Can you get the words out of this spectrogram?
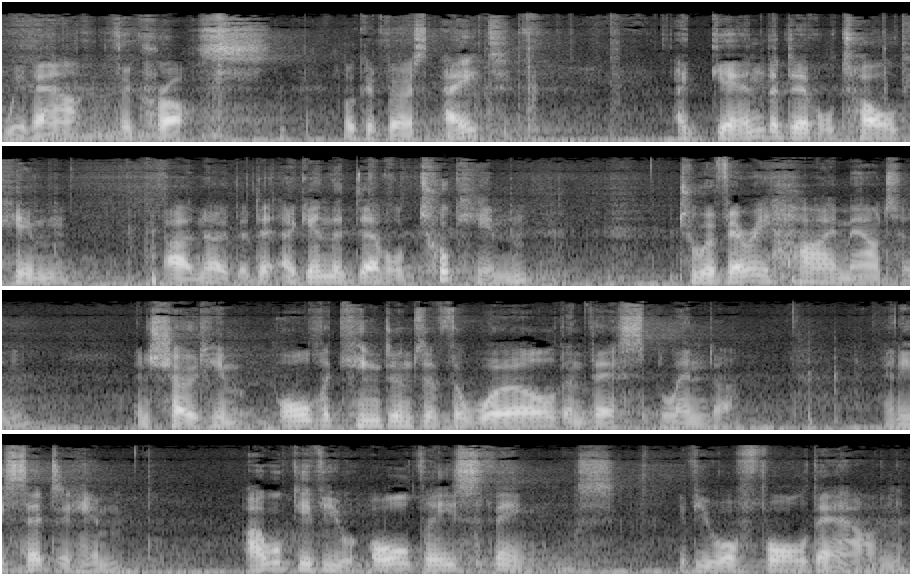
without the cross. Look at verse 8. Again, the devil told him, uh, no, the de- again, the devil took him to a very high mountain and showed him all the kingdoms of the world and their splendor. And he said to him, I will give you all these things if you will fall down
